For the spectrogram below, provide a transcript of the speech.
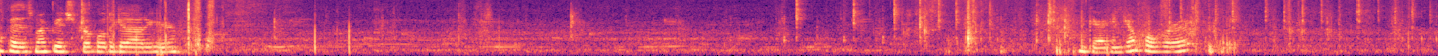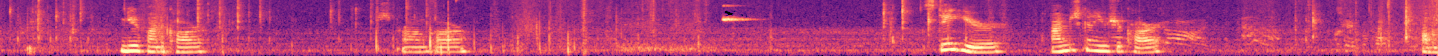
Okay, this might be a struggle to get out of here. Okay, I can jump over it. You need to find a car. Strong car. Stay here. I'm just gonna use your car. I'll be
